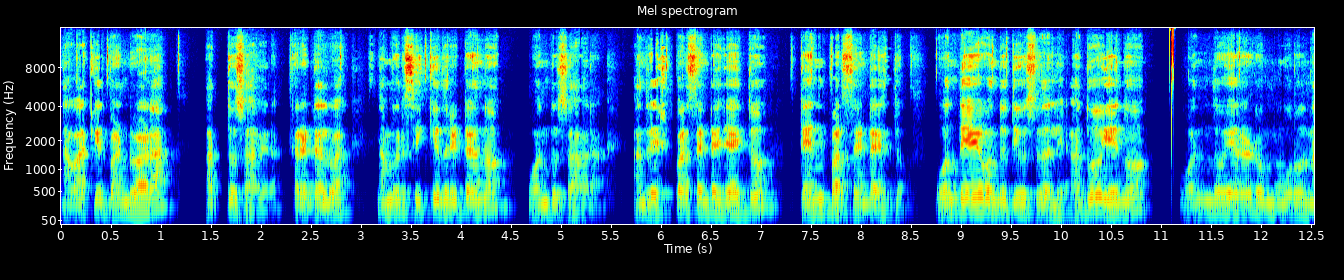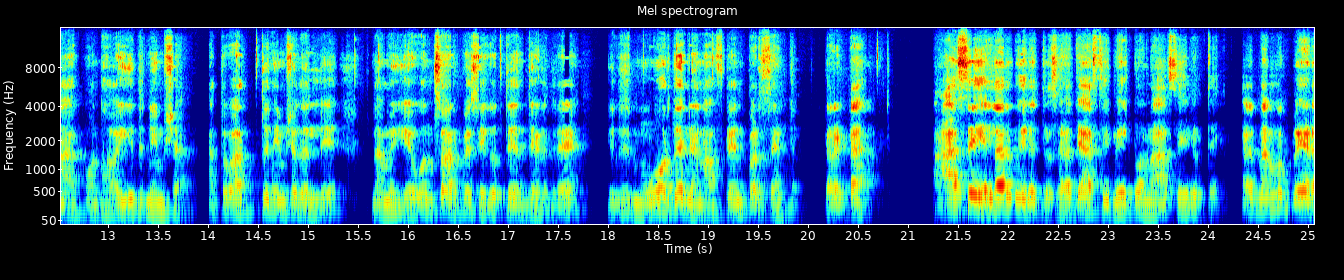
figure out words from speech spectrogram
ನಾವು ಹಾಕಿದ ಬಂಡವಾಳ ಹತ್ತು ಸಾವಿರ. ಕರೆಕ್ಟ್ ಅಲ್ವಾ? ನಮಗೆ ಸಿಕ್ಕಿದ ರಿಟರ್ನು ಒಂದು ಸಾವಿರ. ಅಂದ್ರೆ ಎಷ್ಟು ಪರ್ಸೆಂಟೇಜ್ ಆಯ್ತು? ಟೆನ್ ಪರ್ಸೆಂಟ್ ಆಯ್ತು. ಒಂದೇ ಒಂದು ದಿವಸದಲ್ಲಿ. ಅದು ಏನು? ಒಂದು, ಎರಡು, ಮೂರು, ನಾಲ್ಕು, ಒಂದು ಐದು ನಿಮಿಷ ಅಥವಾ ಹತ್ತು ನಿಮಿಷದಲ್ಲಿ ನಮಗೆ ಒಂದು ಸಾವಿರ ರೂಪಾಯಿ ಸಿಗುತ್ತೆ ಅಂತ ಹೇಳಿದ್ರೆ ಇದು more than an of ten percent ಕರೆಕ್ಟಾ ಆಸೆ ಎಲ್ಲರಿಗೂ ಇರುತ್ತೆ ಸರ್, ಜಾಸ್ತಿ ಬೇಕು ಅನ್ನೋ ಆಸೆ ಇರುತ್ತೆ. ಅದು ನಮಗೆ ಬೇಡ.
